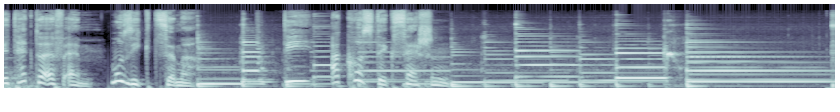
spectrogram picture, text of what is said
Detektor FM Musikzimmer. Die Akustik-Session.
